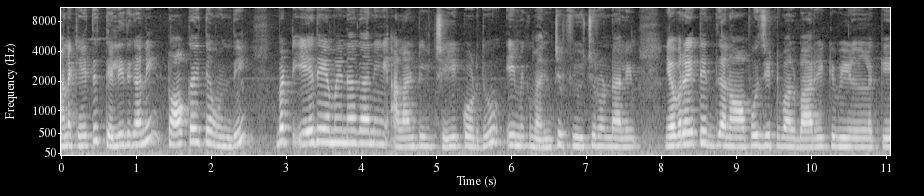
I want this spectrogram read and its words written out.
మనకైతే తెలియదు కానీ టాక్ అయితే ఉంది. బట్ ఏది ఏమైనా కానీ అలాంటివి చేయకూడదు. ఈమెకి మంచి ఫ్యూచర్ ఉండాలి. ఎవరైతే దాని ఆపోజిట్ వాళ్ళ భార్యకి వీళ్ళకి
